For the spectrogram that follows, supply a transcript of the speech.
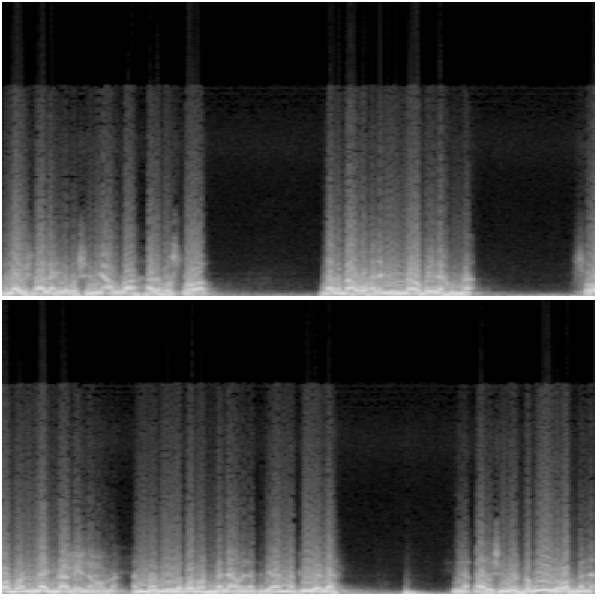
ولا يشرع له يقول سمع الله هذا هو الصواب. قال بعض أهل العلم يجمع بينهما. الصواب انه لا يجمع بينهما. المأمون يقول ربنا ولك لأن قيل له إذا قال سمع فقولوا ربنا.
